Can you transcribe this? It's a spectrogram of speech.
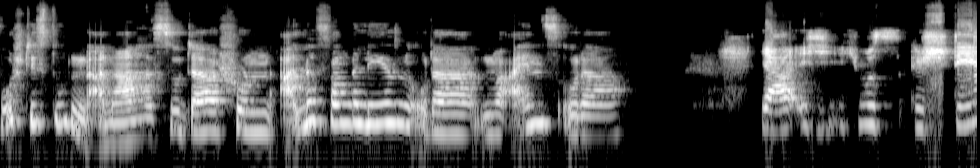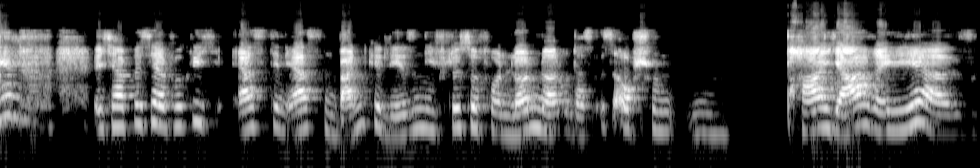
wo stehst du denn, Anna? Hast du da schon alle von gelesen oder nur eins oder? Ja, ich, ich muss gestehen, ich habe bisher wirklich erst den ersten Band gelesen, Die Flüsse von London, und das ist auch schon ein paar Jahre her. Also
